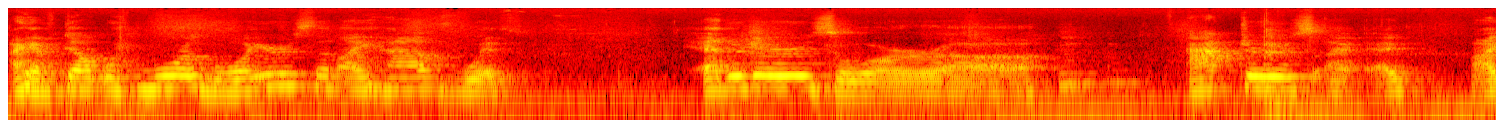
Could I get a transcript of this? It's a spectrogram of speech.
I have dealt with more lawyers than I have with editors or uh, actors. I, I, I,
